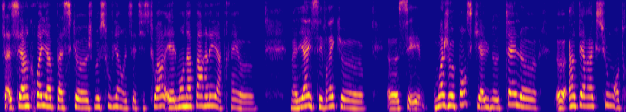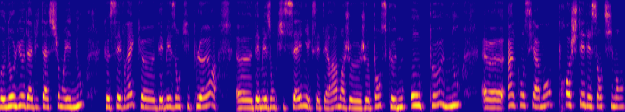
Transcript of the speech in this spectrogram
C'est incroyable parce que je me souviens de cette histoire et elle m'en a parlé après. euh, Malia, et c'est vrai que euh, c'est moi je pense qu'il y a une telle euh, euh, interaction entre nos lieux d'habitation et nous que c'est vrai que des maisons qui pleurent, des maisons qui saignent, etc. Moi je, je pense que on peut nous inconsciemment projeter des sentiments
